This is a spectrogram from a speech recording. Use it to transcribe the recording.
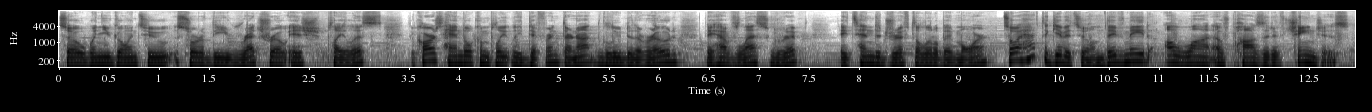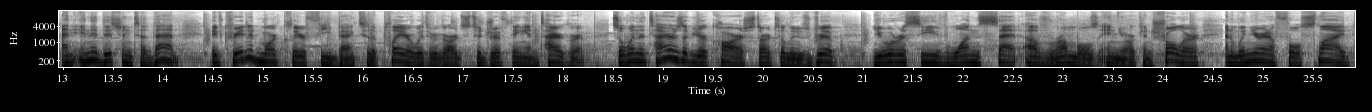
So when you go into sort of the retro-ish playlists, the cars handle completely different. They're not glued to the road. They have less grip they tend to drift a little bit more. So I have to give it to them. They've made a lot of positive changes. And in addition to that, they've created more clear feedback to the player with regards to drifting and tire grip. So when the tires of your car start to lose grip, you will receive one set of rumbles in your controller. And when you're in a full slide,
